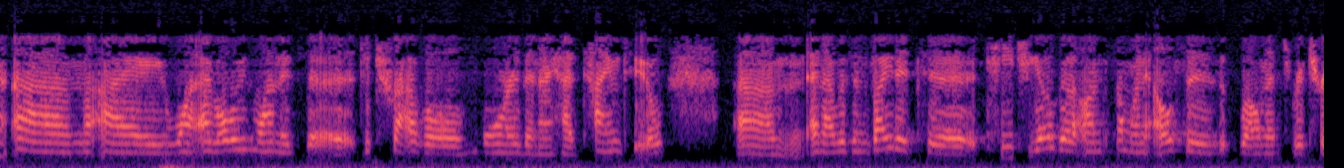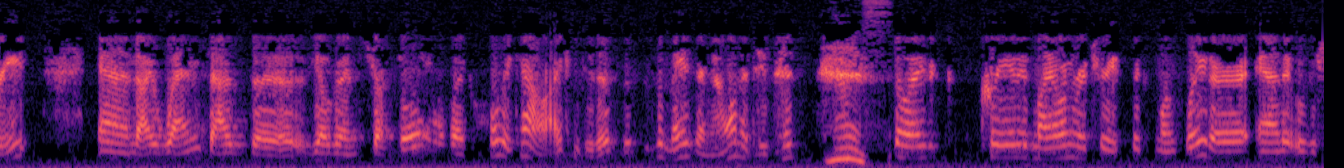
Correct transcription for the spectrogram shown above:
Um, I want, I've always wanted to, to travel more than I had time to. Um, and I was invited to teach yoga on someone else's wellness retreat. And I went as the yoga instructor and I was like, holy cow, I can do this. This is amazing. I want to do this. Nice. So I created my own retreat six months later and it was a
